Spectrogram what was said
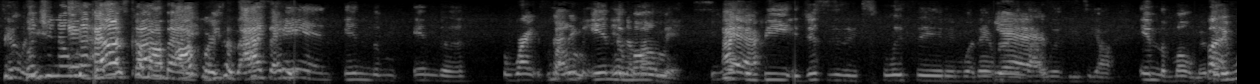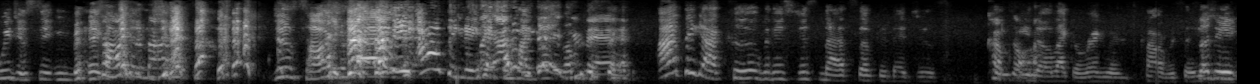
silly. But you know It what? does come off awkward 'cause I I say it. can in the in the right setting. Moment. in, In the, the moment. moment. I Yeah. can be just as explicit and whatever as Yes. I would be to y'all in the moment. But, But if we just sitting back talking about just, just talking I about mean, it. I don't think they Like, I don't like think that. do that. I think I could, but it's just not something that just Comes on. you know like a regular conversation. So then,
